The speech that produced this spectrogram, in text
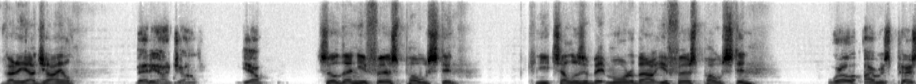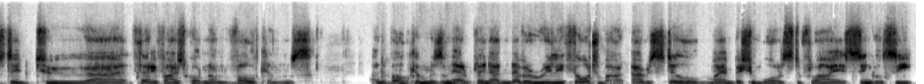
Very agile. Very agile. Yeah. So then your first posting. Can you tell us a bit more about your first posting? Well, I was posted to uh, 35 Squadron on Vulcans, and the Vulcan was an airplane I'd never really thought about. I was still, my ambition was to fly single seat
